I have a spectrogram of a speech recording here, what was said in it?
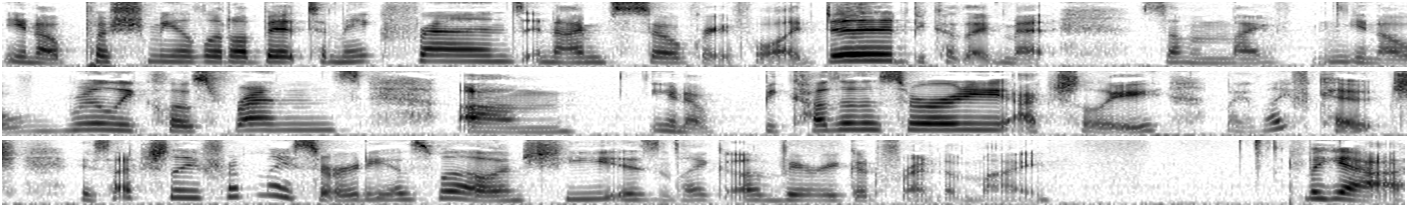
you know push me a little bit to make friends, and I'm so grateful I did because I met some of my you know really close friends. Um, you know, because of the sorority, actually, my life coach is actually from my sorority as well, and she is like a very good friend of mine. But yeah,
